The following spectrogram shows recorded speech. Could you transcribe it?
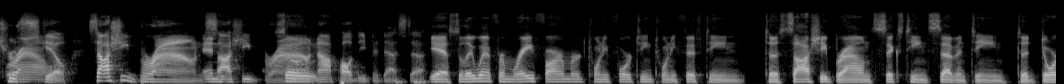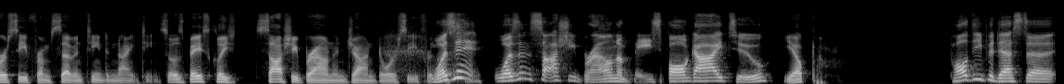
true skill. Sashi Brown, And Sashi Brown, so- not Paul DePodesta. Yeah, so they went from Ray Farmer 2014, 2015 to Sashi Brown 16, 17 to Dorsey from 17 to 19. So it was basically Sashi Brown and John Dorsey for Wasn't wasn't Sashi Brown a baseball guy too? Yep. Paul DePodesta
